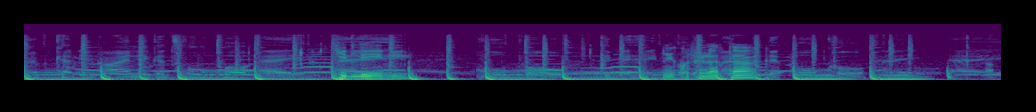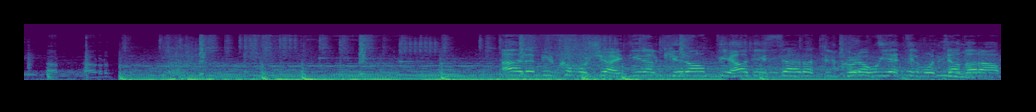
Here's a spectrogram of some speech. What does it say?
drip kan din egen ikke tro på, ay. Chiellini. Nico dell'attacco. أهلا بكم مشاهدينا الكرام في هذه السهرة الكروية المنتظرة.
